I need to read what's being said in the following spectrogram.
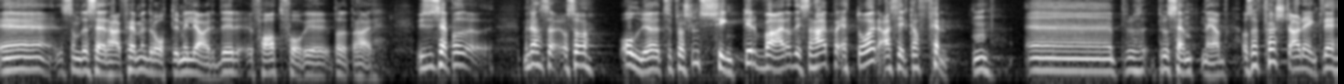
Eh, som dere ser her, 580 milliarder fat får vi på dette her. Hvis vi ser på, men er, altså, Oljeetterspørselen synker. Hver av disse her på ett år er ca. 15 eh, prosent ned. Altså Først er det egentlig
